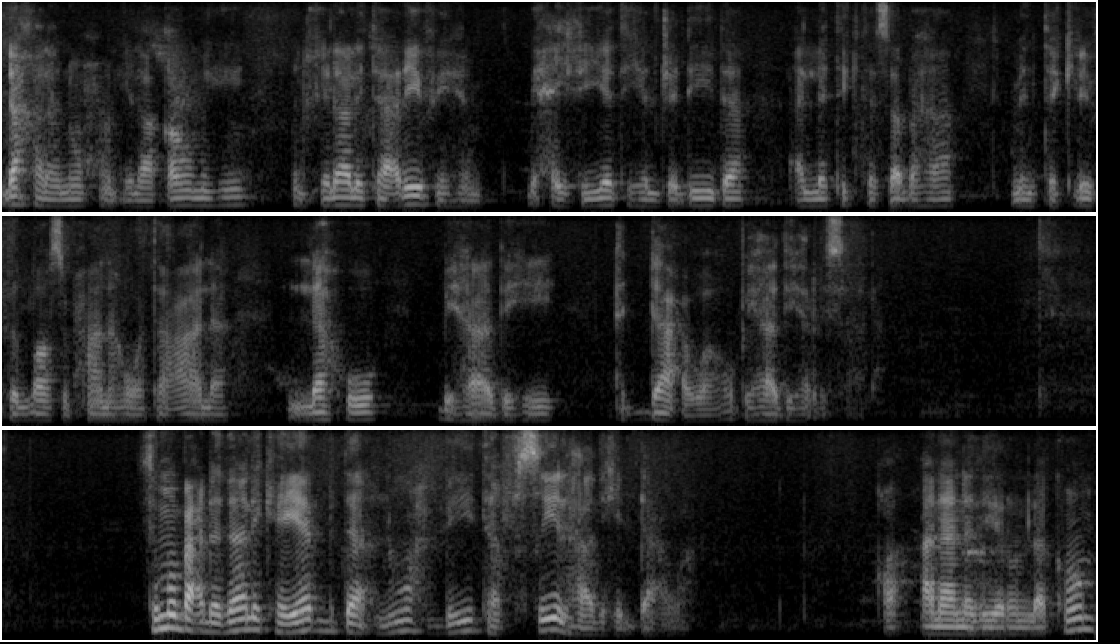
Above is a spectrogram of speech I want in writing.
دخل نوح إلى قومه من خلال تعريفهم بحيثيته الجديدة التي اكتسبها من تكليف الله سبحانه وتعالى له بهذه الدعوة وبهذه الرسالة. ثم بعد ذلك يبدأ نوح بتفصيل هذه الدعوة. أنا نذير لكم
